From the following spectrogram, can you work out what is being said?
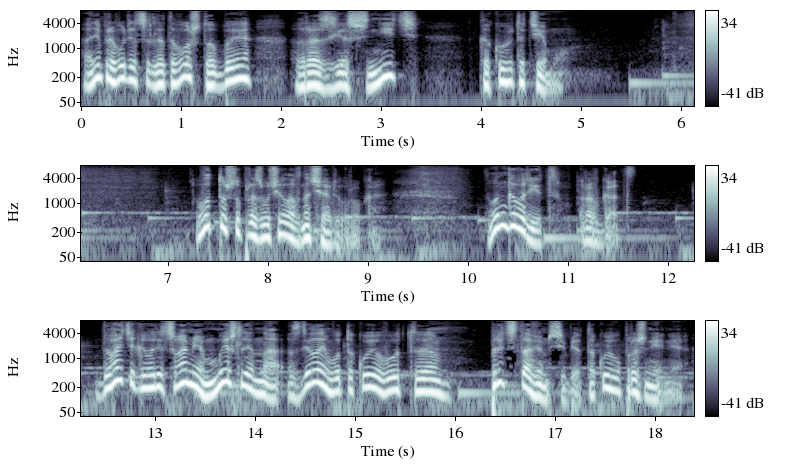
они приводятся для того, чтобы разъяснить какую-то тему. Вот то, что прозвучало в начале урока. Он говорит, Равгат, давайте, говорит, с вами мысленно сделаем вот такое вот, э, представим себе такое упражнение –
